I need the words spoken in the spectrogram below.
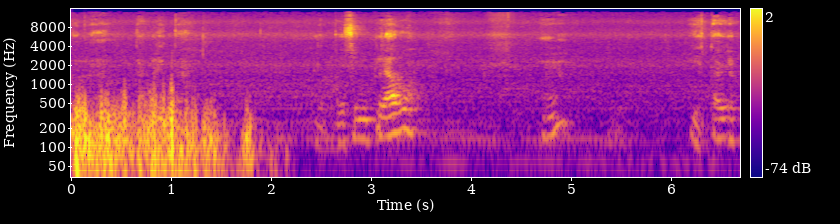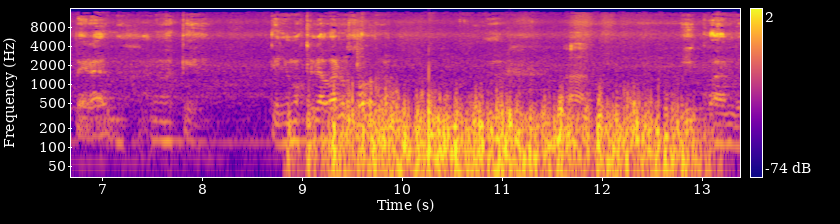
Con la tablita. Le puse un clavo. ¿eh? Y estaba yo esperando. nada más que tenemos que lavarlo todo, ¿no? ajá. Y cuando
